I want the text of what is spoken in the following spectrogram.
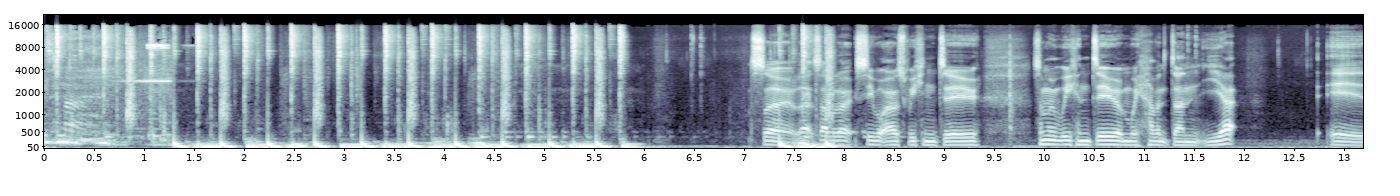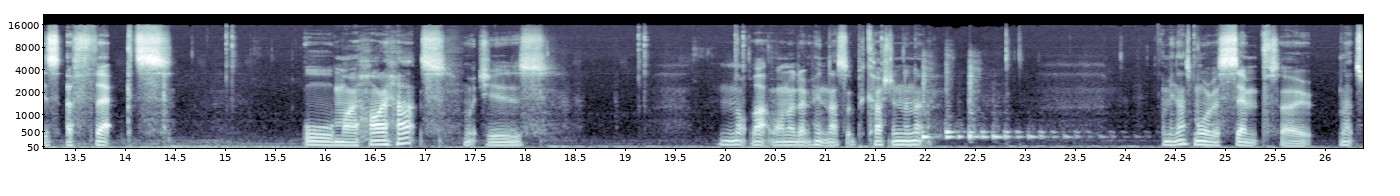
It's mine. So let's have a look, see what else we can do. Something we can do and we haven't done yet is affect all my hi-hats, which is not that one. I don't think that's a percussion in it. I mean, that's more of a synth, so let's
